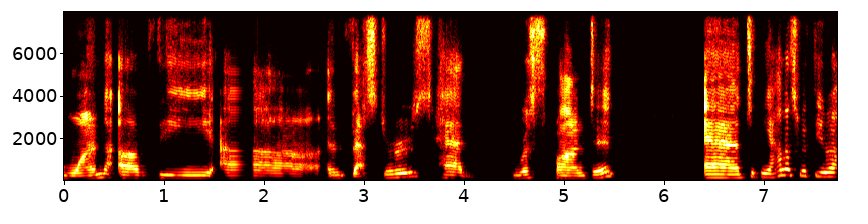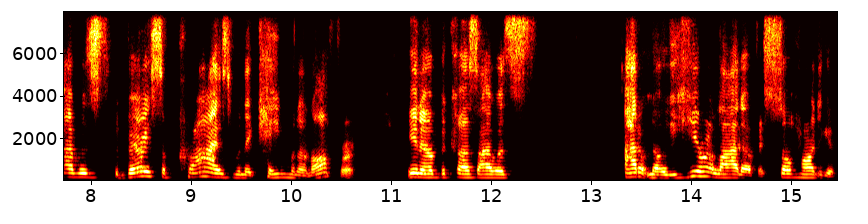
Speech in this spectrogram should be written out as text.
one of the uh, investors had responded and to be honest with you, I was very surprised when it came with an offer, you know, because I was, I don't know, you hear a lot of it's so hard to get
